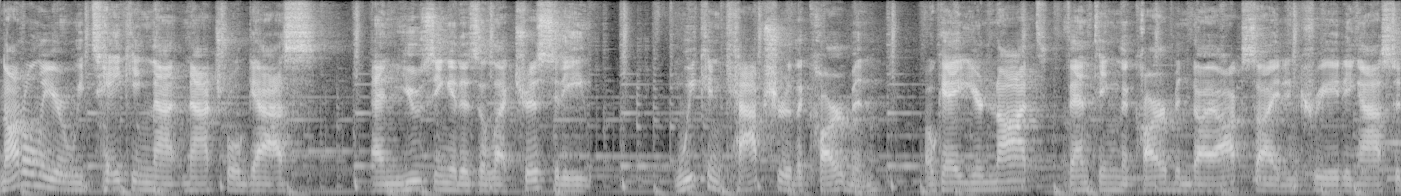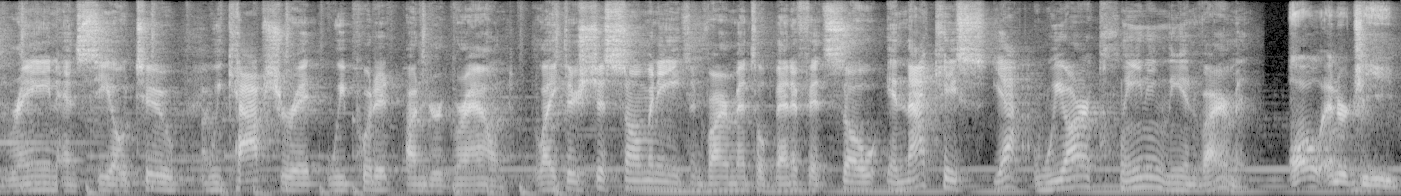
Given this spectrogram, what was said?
Not only are we taking that natural gas and using it as electricity, we can capture the carbon. Okay, you're not venting the carbon dioxide and creating acid rain and CO2. We capture it, we put it underground. Like there's just so many environmental benefits. So in that case, yeah, we are cleaning the environment. All energy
